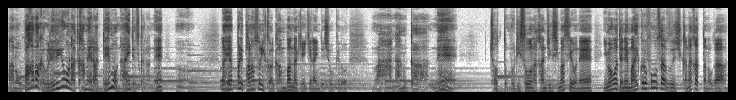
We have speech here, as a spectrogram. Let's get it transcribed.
あのバカバカ売れるようなカメラでもないですからね。うんだからやっぱりパナソニックは頑張んなきゃいけないんでしょうけどまあなんかねちょっと無理そうな感じしますよね。今までねマイクロフォーサーズしかなかったのが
